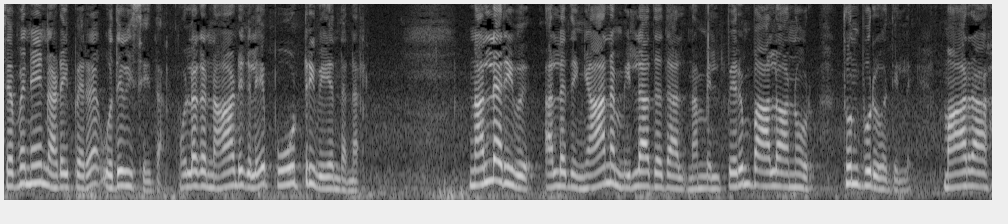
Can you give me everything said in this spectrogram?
செவனே நடைபெற உதவி செய்தார். உலக நாடுகளே போற்றி வியந்தனர். நல்லறிவு அல்லது ஞானம் இல்லாததால் நம்மில் பெரும்பாலானோர் துன்புறுவதில்லை. மாறாக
